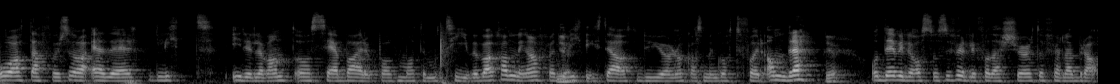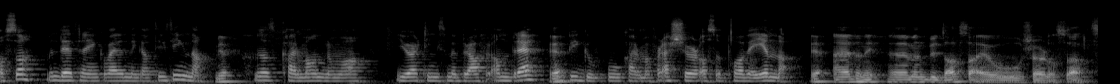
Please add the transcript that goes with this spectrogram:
Og at derfor så er det litt irrelevant å se bare på, på måte, motivet bak handlinga. For Ja. det viktigste er at du gjør noe som er godt for andre. Yeah. Og det vil jo også selvfølgelig få deg sjøl til å føle deg bra også, men det trenger ikke å være en negativ ting. da. Yeah. Men at karma handler om å gjøre ting som er bra for andre, yeah. og bygge opp god karma for deg sjøl også på veien. da. Ja, jeg er helt enig. Eh, Men Buddha sa jo sjøl også at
